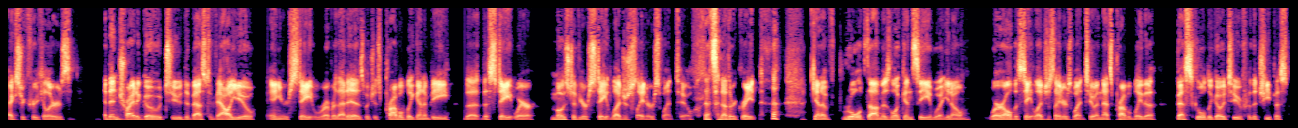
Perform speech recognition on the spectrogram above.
extracurriculars, and then try to go to the best value in your state, wherever that is, which is probably going to be the the state where most of your state legislators went to. That's another great kind of rule of thumb is look and see what, you know, where all the state legislators went to. And that's probably the best school to go to for the cheapest,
